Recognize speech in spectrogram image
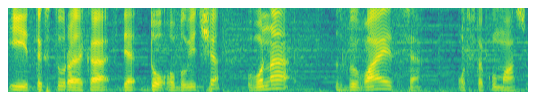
і текстура, яка йде до обличчя, вона збивається от в таку масу.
